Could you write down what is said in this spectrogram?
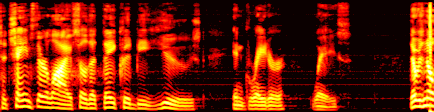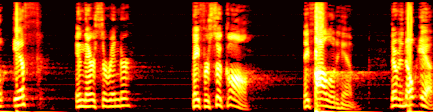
to change their lives so that they could be used in greater ways. There was no if in their surrender. They forsook all. They followed him. There was no if.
